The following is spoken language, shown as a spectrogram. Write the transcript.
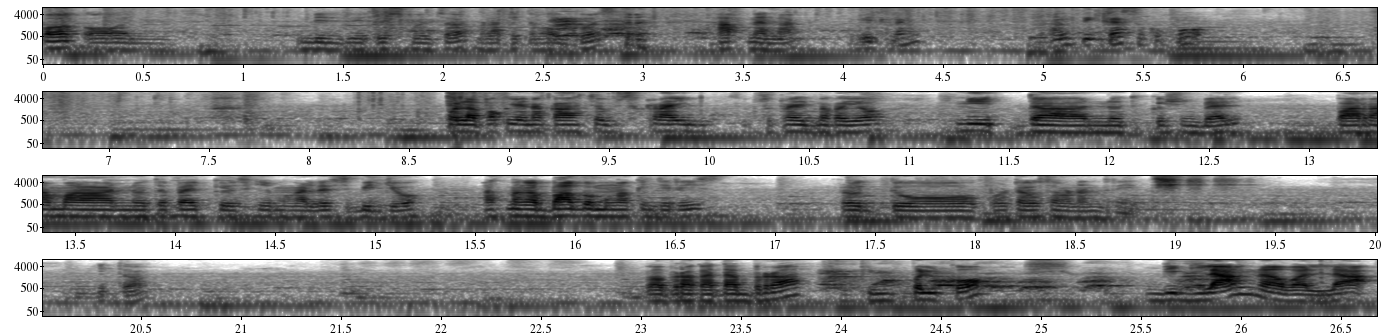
Pot on. Hindi dito sponsor. Malapit na maubos. Half na lang. Wait lang. Ang tigas ako po. Wala pa kayo naka-subscribe. Subscribe na kayo. Hit the notification bell para ma-notify kayo sa mga latest video at mga bago mga kinjeris. Road to 4,100. Ito. Babrakadabra, pimple ko, biglang nawala.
